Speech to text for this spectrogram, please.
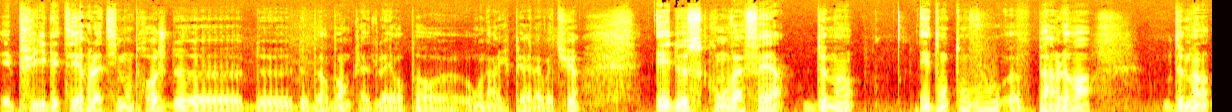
Et puis il était relativement proche de, de, Burbank, là, de l'aéroport euh, où on a récupéré la voiture, et de ce qu'on va faire demain, et dont on vous euh, parlera demain,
